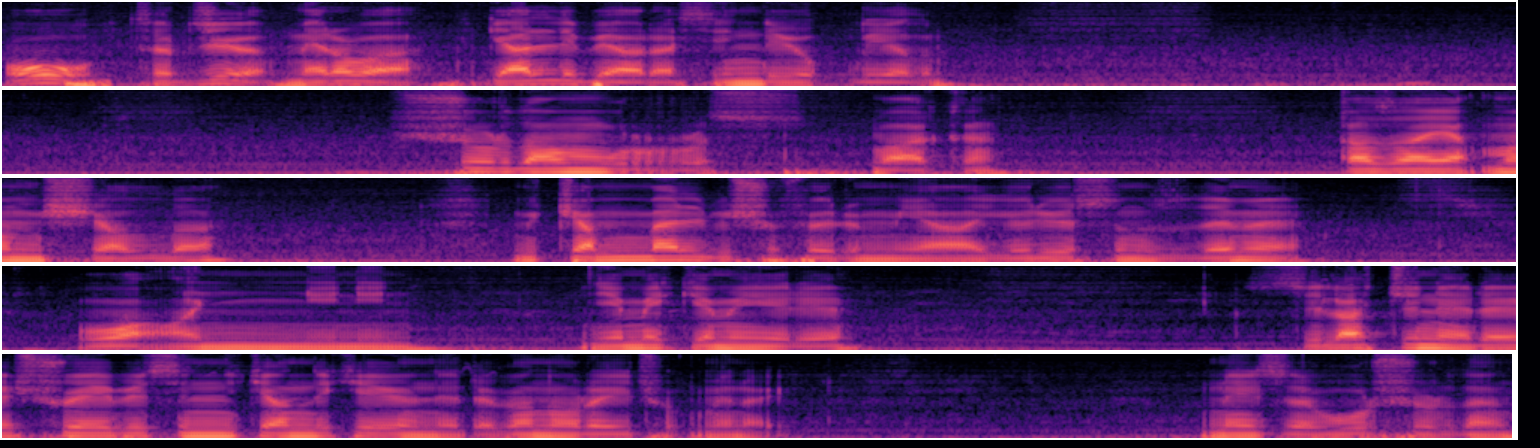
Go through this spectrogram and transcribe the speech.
Oo tırcı merhaba. Gel de bir ara seni de yoklayalım. Şuradan vururuz. Bakın. Kaza yapmam inşallah. Mükemmel bir şoförüm ya. Görüyorsunuz değil mi? O annenin. Yemek yeme yeri. Silahçı nere? Şu ebesinin nikahındaki ev nere? Ben orayı çok merak ettim. Neyse vur şuradan.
